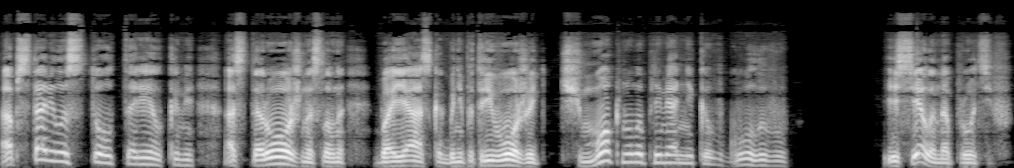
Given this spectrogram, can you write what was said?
обставила стол тарелками, осторожно, словно боясь как бы не потревожить, чмокнула племянника в голову и села напротив,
